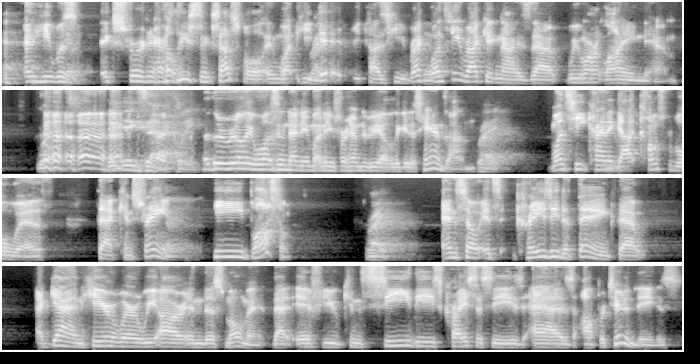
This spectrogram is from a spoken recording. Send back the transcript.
and he was yeah. extraordinarily successful in what he right. did because he rec- yeah. once he recognized that we weren't lying to him. Right. exactly. there really wasn't any money for him to be able to get his hands on. Right. Once he kind of got comfortable with that constraint, he blossomed. Right. And so it's crazy to think that, again, here where we are in this moment, that if you can see these crises as opportunities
